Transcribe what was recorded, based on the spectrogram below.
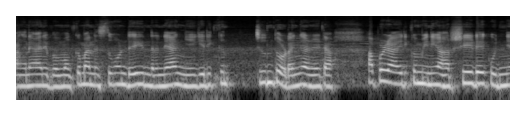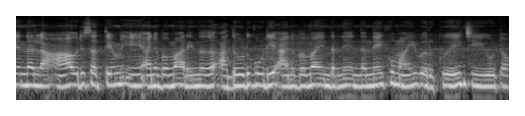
അങ്ങനെ അനുപമക്ക് മനസ്സുകൊണ്ട് ഇന്ദ്രനെ അംഗീകരിക്കും തുടങ്ങുകയാണ് കേട്ടോ അപ്പോഴായിരിക്കും ഇനി ഹർഷയുടെ കുഞ്ഞെന്നുള്ള ആ ഒരു സത്യം ഈ അനുപമ അറിയുന്നത്. അതോടുകൂടി അനുപമ ഇന്ദ്രനെ എന്നേക്കുമായി വെറുക്കുകയും ചെയ്യൂ കേട്ടോ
